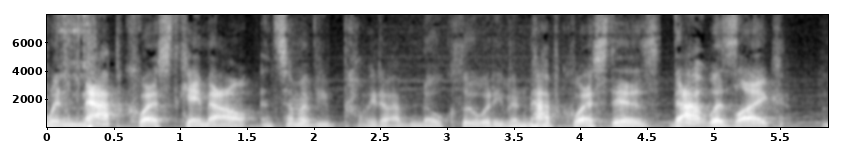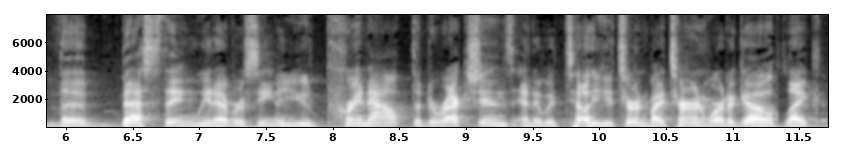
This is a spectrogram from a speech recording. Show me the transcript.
when MapQuest came out, and some of you probably don't have no clue what even MapQuest is, that was like the best thing we'd ever seen. You'd print out the directions and it would tell you turn by turn where to go. Like,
